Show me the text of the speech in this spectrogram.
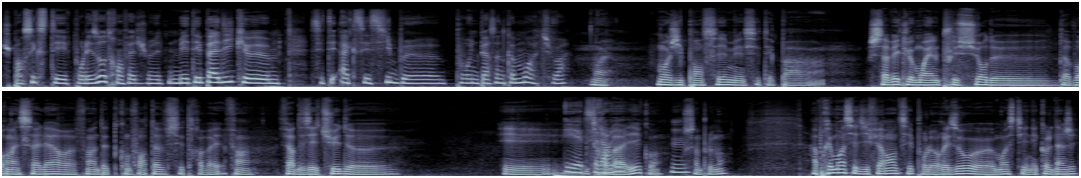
je pensais que c'était pour les autres, en fait. Je m'étais pas dit que c'était accessible euh, pour une personne comme moi, tu vois. Ouais. Moi, j'y pensais, mais c'était pas. Je savais que le moyen le plus sûr de d'avoir un salaire, enfin d'être confortable, c'est travailler, enfin faire des études et, et, travailler, quoi, mmh. tout simplement. Après, moi, c'est différent. C'est pour le réseau. Euh, moi, c'était une école d'ingé.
